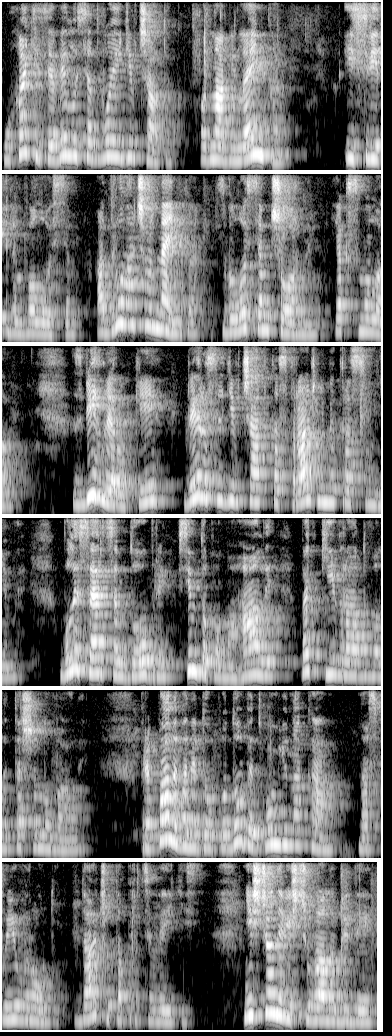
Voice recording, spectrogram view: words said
у хаті з'явилося двоє дівчаток: одна біленька із світлим волоссям, а друга чорненька з волоссям чорним, як смола. Збігли роки, виросли дівчатка справжніми красунями. Були серцем добрі, всім допомагали, батьків радували та шанували. Припали вони до вподоби двом юнакам на свою вроду, вдачу та працьовитість. Ніщо не віщувало біди,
